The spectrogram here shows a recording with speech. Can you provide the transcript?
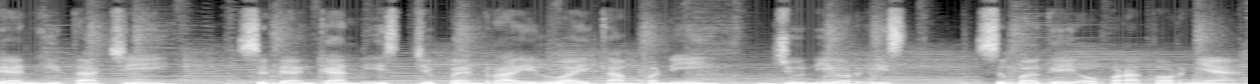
dan Hitachi, sedangkan East Japan Railway Company, Junior East, sebagai operatornya.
